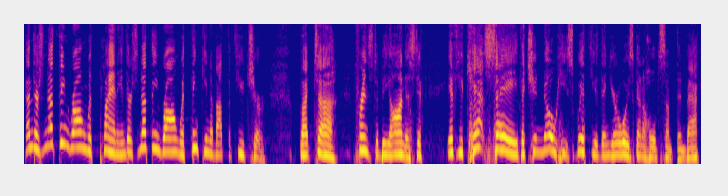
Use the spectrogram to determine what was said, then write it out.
And there's nothing wrong with planning. There's nothing wrong with thinking about the future. But, uh, friends, to be honest, if, if you can't say that you know He's with you, then you're always going to hold something back.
